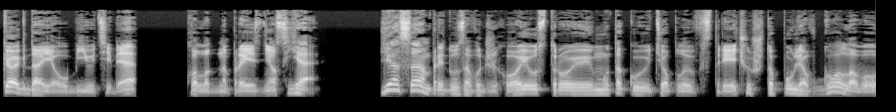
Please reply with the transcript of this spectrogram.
Когда я убью тебя, холодно произнес я, я сам приду за Вуджихо и устрою ему такую теплую встречу, что пуля в голову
